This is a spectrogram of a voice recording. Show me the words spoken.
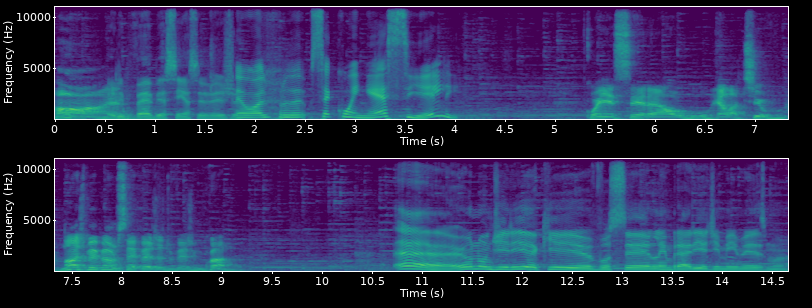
Ah, Ele é. bebe assim a cerveja. Eu olho pra. Você conhece ele? Conhecer é algo relativo. Nós bebemos cerveja de vez em quando. É, eu não diria que você lembraria de mim mesmo.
